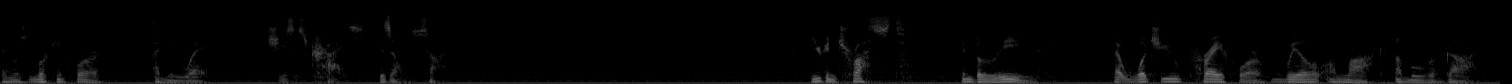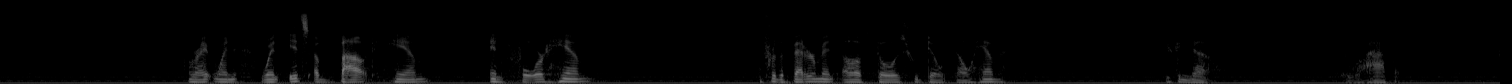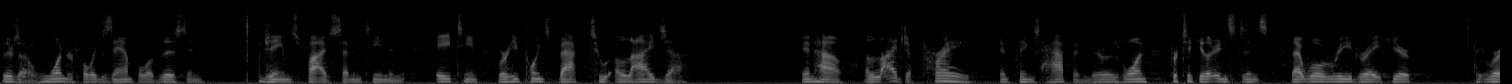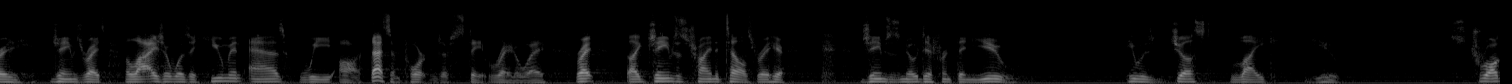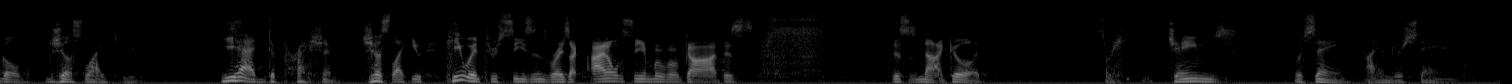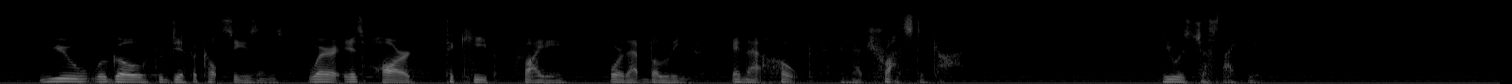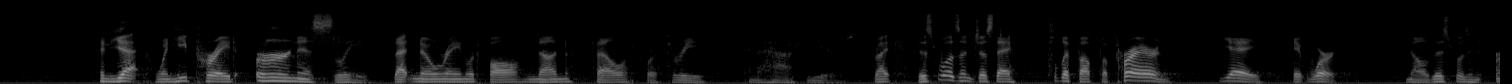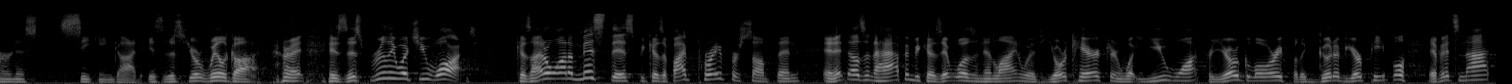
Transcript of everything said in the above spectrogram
and was looking for a new way Jesus Christ, his own Son. You can trust and believe that what you pray for will unlock a move of God. Right? When, when it's about Him and for Him, for the betterment of those who don't know Him, you can know it will happen. There's a wonderful example of this in James 5 17 and 18, where he points back to Elijah and how Elijah prayed and things happened. There was one particular instance that we'll read right here where James writes, Elijah was a human as we are. That's important to state right away, right? Like James is trying to tell us right here. James is no different than you. He was just like you, struggled just like you. He had depression just like you. He went through seasons where he's like, I don't see a move of God. This, this is not good. So he, James was saying, I understand. You will go through difficult seasons where it's hard to keep fighting for that belief and that hope and that trust in God. He was just like you. And yet, when he prayed earnestly that no rain would fall. None fell for three and a half years, right? This wasn't just a flip up a prayer and yay, it worked. No, this was an earnest seeking God. Is this your will, God? Right? Is this really what you want? Because I don't want to miss this because if I pray for something and it doesn't happen because it wasn't in line with your character and what you want for your glory, for the good of your people, if it's not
